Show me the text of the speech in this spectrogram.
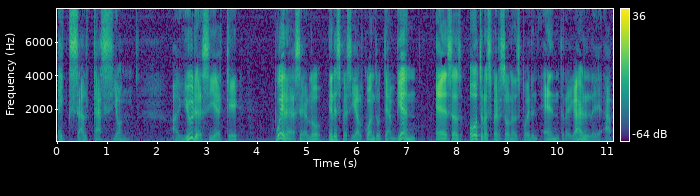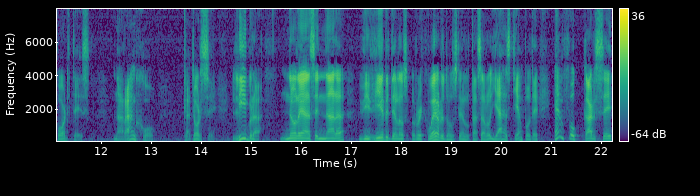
exaltación ayuda si que puede hacerlo, en especial cuando también esas otras personas pueden entregarle aportes. Naranjo 14. Libra, no le hace nada vivir de los recuerdos del pasado. Ya es tiempo de enfocarse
